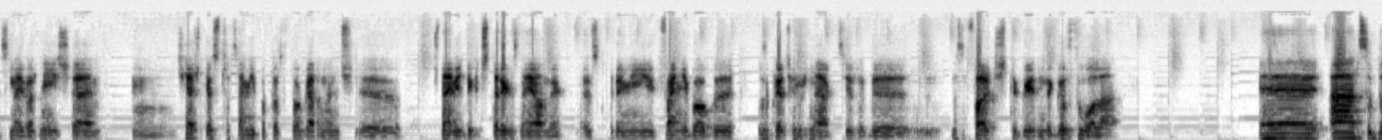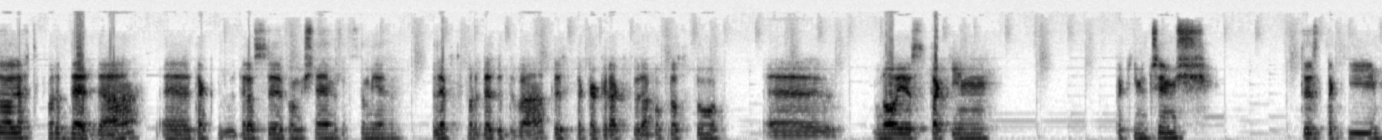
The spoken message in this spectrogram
co najważniejsze, mm, ciężko jest czasami po prostu ogarnąć przynajmniej tych czterech znajomych, z którymi fajnie byłoby zgrać różne akcje, żeby zwalczyć tego jednego złola. E, A co do Left 4 Deada, e, tak teraz sobie pomyślałem, że w sumie Left 4 Dead 2 to jest taka gra, która po prostu e, no jest takim takim czymś, to jest taki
